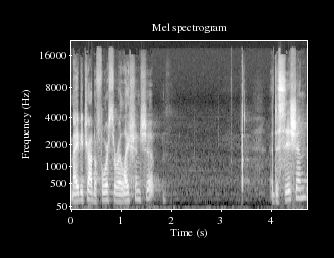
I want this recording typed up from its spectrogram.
maybe tried to force a relationship, a decision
